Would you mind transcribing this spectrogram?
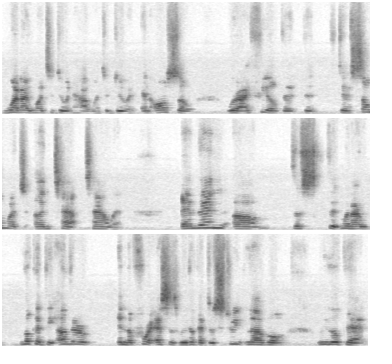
what I want to do and how I want to do it, and also where I feel that, that there's so much untapped talent. And then um, this, when I look at the other in the four S's, we look at the street level, we look at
